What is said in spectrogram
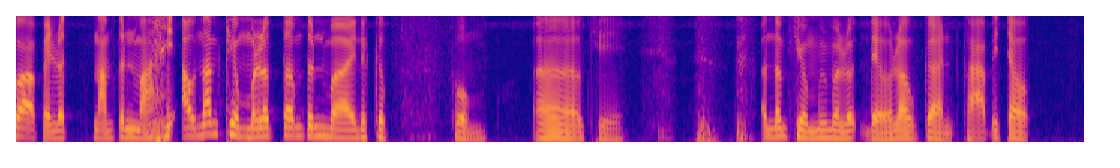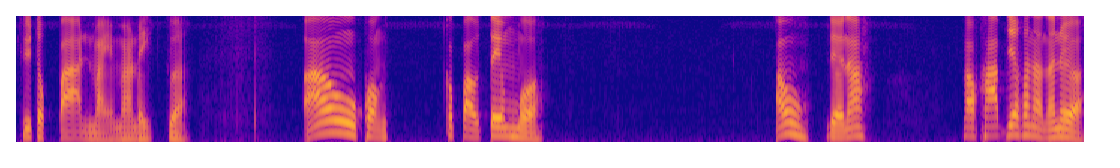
ก็ไปรดน้ำต้นไม้ เอาน้ำเค็มมารดเติมต้นไม้นะครับ ผมอ่าโอเคเอาน้ำเค็มมันมารดเดี๋ยวเราเกันครับไอ้เจ้าที่ตกปลาอันใหม่มาเลยกว่าเอาของกระเป๋าเต็มหัวเอาเดี๋ยวนะ เราคราฟเยอะขนาดนั้นเลยเหรอ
